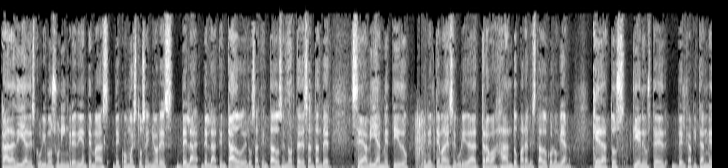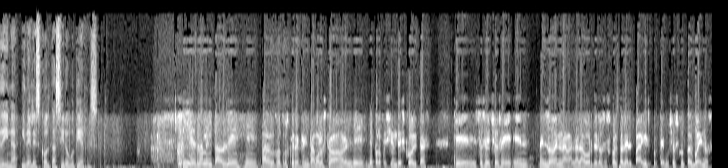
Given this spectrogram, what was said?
Cada día descubrimos un ingrediente más de cómo estos señores de la, del atentado, de los atentados en norte de Santander, se habían metido en el tema de seguridad trabajando para el Estado colombiano. ¿Qué datos tiene usted del capitán Medina y del escolta Ciro Gutiérrez? Sí, es lamentable eh, para nosotros que representamos los trabajadores de profesión de escoltas que estos hechos en, en la, labor de los escoltas del país, porque hay muchos escoltas buenos.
